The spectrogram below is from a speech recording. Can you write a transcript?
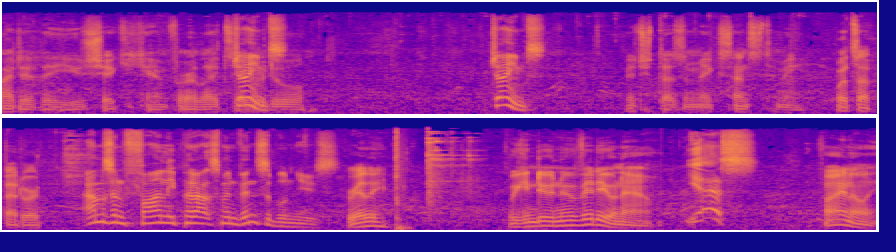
Why did they use shaky cam for a lightsaber James. duel? James, It just doesn't make sense to me. What's up, Edward? Amazon finally put out some Invincible news. Really? We can do a new video now. Yes! Finally.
